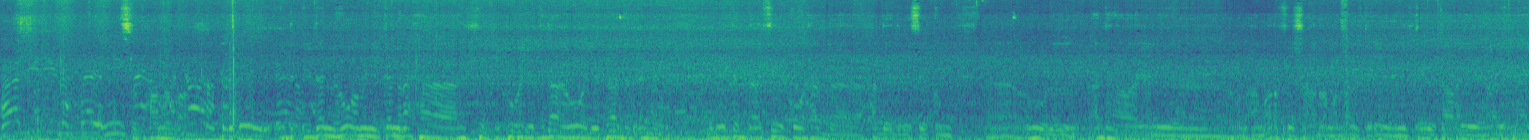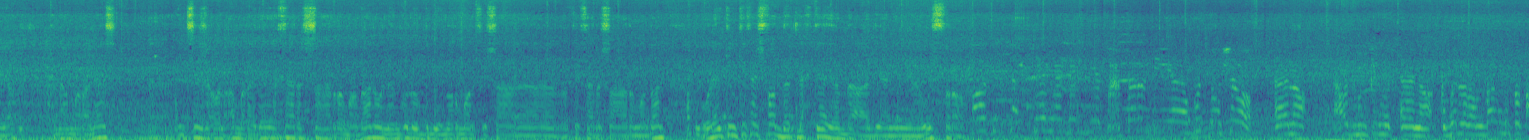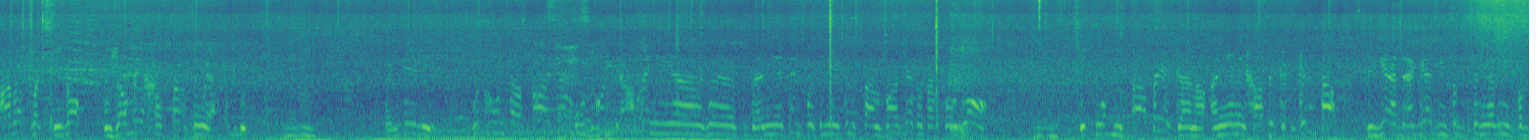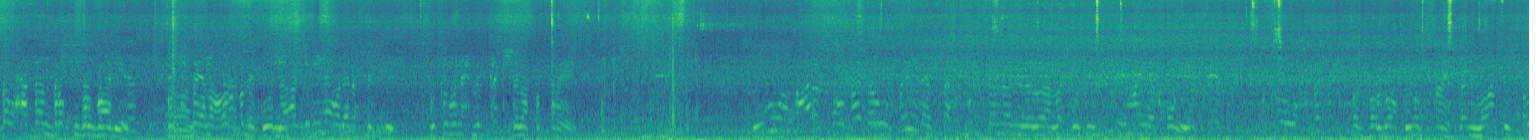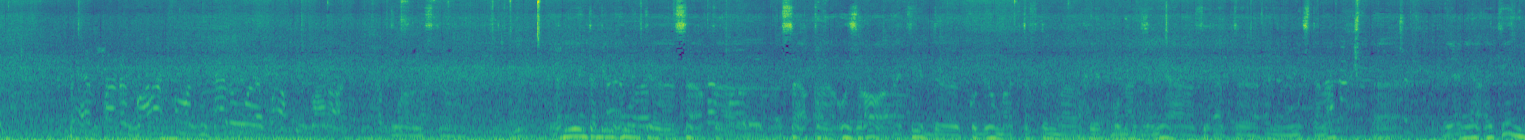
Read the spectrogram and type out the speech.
هذه الحكاية اللي سبحان الله. اذا هو من كان راح هو اللي بدا هو اللي بادر إنه انه يتبع فيك وحب حب يدرسكم آه، هو الأدهى يعني آه، والأمر في شهر رمضان الكريم. يعني الكارثه راهي راهي هنايا حنا ما راناش آه، نشجعوا الأمر هذايا خارج شهر رمضان ولا نقولوا بلي normal في شهر في خارج شهر رمضان. ولكن كيفاش فضت الحكاية بعد؟ يعني واش صرا؟ الحكاية اللي تختار لي قلت شوف أنا أعود من كلمة أنا. قبل رمضان قلت تعرضت لك كذا وجامي خسرت واحد. قلت فهمتيني قلت له أنت صايم وتقول لي آه، 700000 و800 تاع الباكيت وتاع الفوزون له مش اعطيك أنا أنا خاطيك انت اللي قاعد عقاد يصدني لي في الضوء حتى ضربت في الباريس قلت له أنا عرف لك ولا قال ولا نحبس فيك قلت له ما نحبسلكش أنا في الطريق وهو ما عرفش وبدا وفرينا استحملت أنا الكوزينتي ما يا خويا قلت له حبست في الفرقان في نص الطريق كان واقف بها مشان البارات ثم قلت ولا صافي البارات يعني أنت بما أنك سائق سائق أجرة أكيد كل يوم راك تخدم راح يركبوا معك جميع فئات المجتمع. يعني أكيد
